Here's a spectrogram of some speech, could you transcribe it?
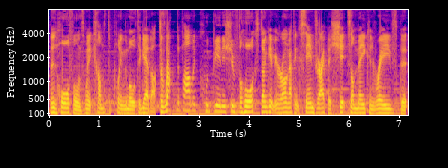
than Hawthorn's when it comes to putting them all together. The ruck department could be an issue for the Hawks, don't get me wrong, I think Sam Draper shits on Meek and Reeves, but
